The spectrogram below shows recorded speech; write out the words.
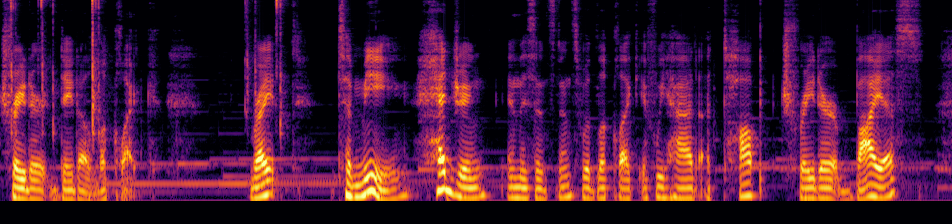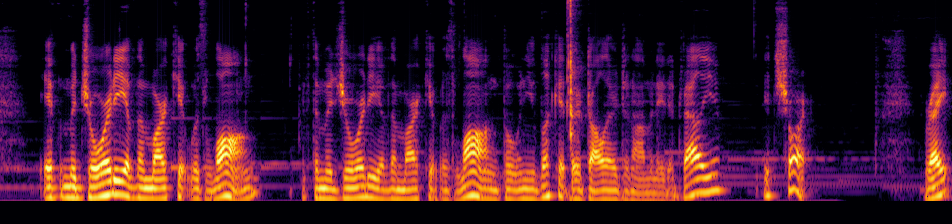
trader data look like? Right? to me, hedging in this instance would look like if we had a top trader bias, if majority of the market was long, if the majority of the market was long, but when you look at their dollar denominated value, it's short, right?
